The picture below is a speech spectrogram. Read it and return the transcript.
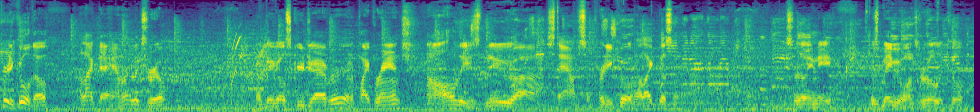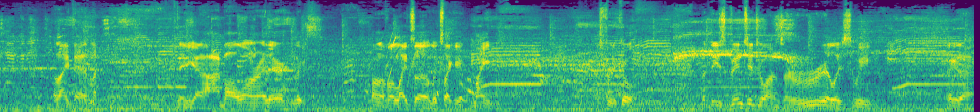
Pretty cool though. I like that hammer. It looks real. A big old screwdriver and a pipe wrench. And all these new uh, staffs are pretty cool. I like this one. It's really neat. This baby one's really cool. I like that. And then you got an eyeball one right there. Look, I don't know if it lights up. Looks like it might. That's pretty cool. But these vintage ones are really sweet. Look at that.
